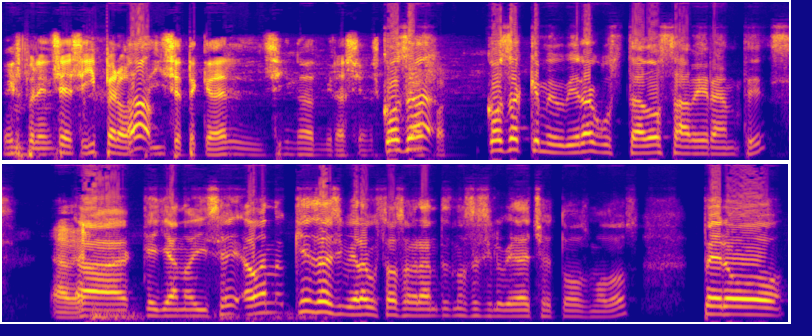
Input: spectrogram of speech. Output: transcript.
experiencia, sí, pero Ah. y se te queda el signo de admiración. Cosa- ah, fuck. Cosa que me hubiera gustado saber antes, A ver. ah, que ya no hice. Ah, bueno, quién sabe si me hubiera gustado saber antes, no sé si lo hubiera hecho de todos modos, pero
